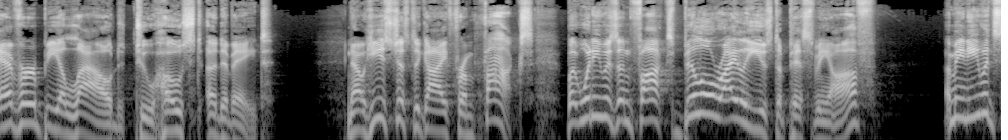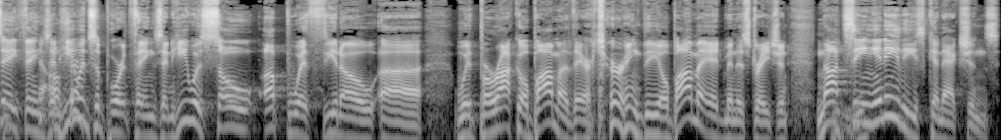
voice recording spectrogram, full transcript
ever be allowed to host a debate? Now, he's just a guy from Fox, but when he was on Fox, Bill O'Reilly used to piss me off. I mean, he would say mm. things oh, and he would support things, and he was so up with, you know, uh, with Barack Obama there during the Obama administration, not mm-hmm. seeing any of these connections.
